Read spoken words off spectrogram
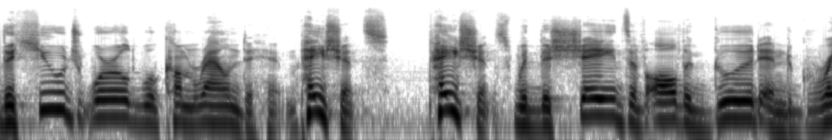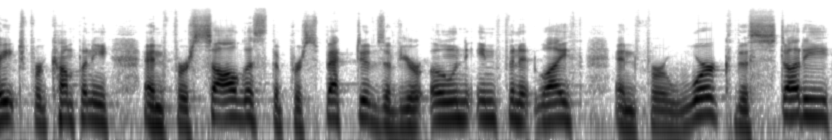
the huge world will come round to him. Patience, patience with the shades of all the good and great for company, and for solace the perspectives of your own infinite life, and for work the study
